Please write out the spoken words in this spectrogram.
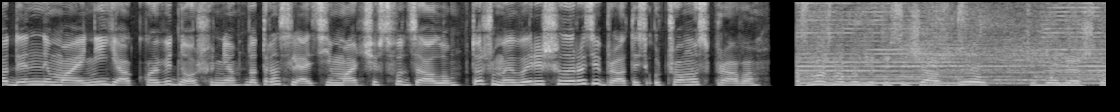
1 не має ніякого відношення до трансляції матчів з футзалу. Тож ми вирішили розібратись, у чому справа. Возможно, будет и сейчас гол, тем более, что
